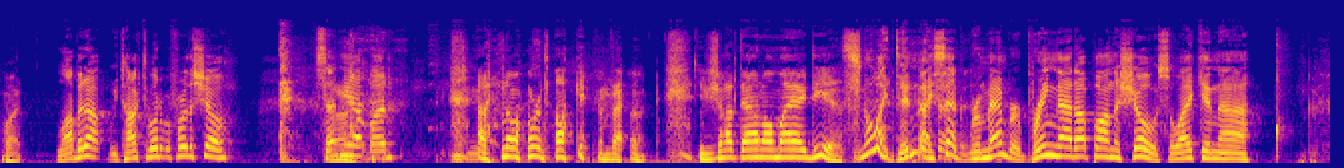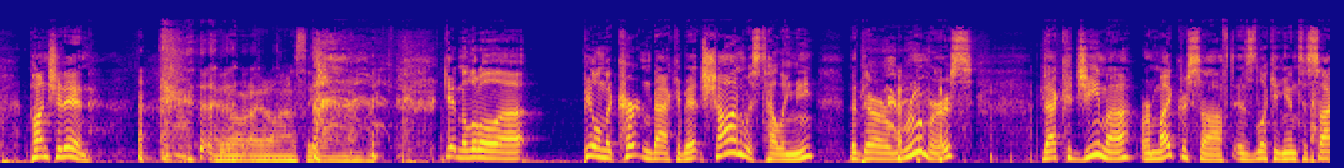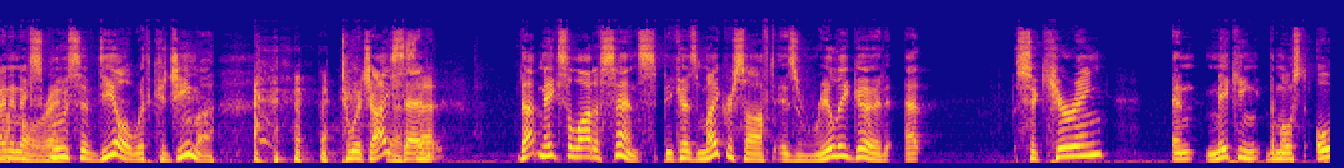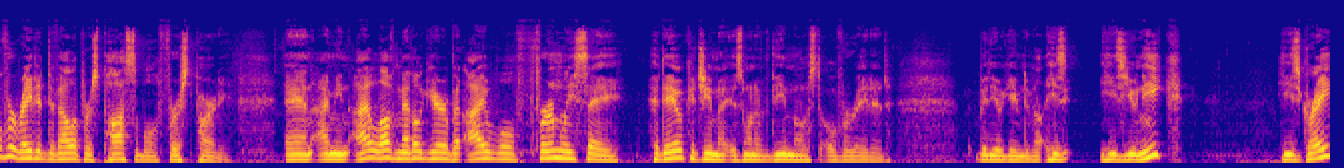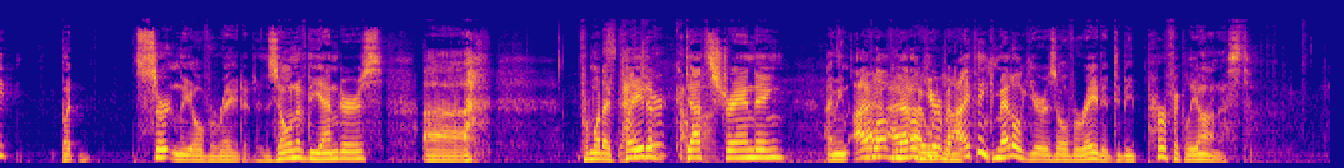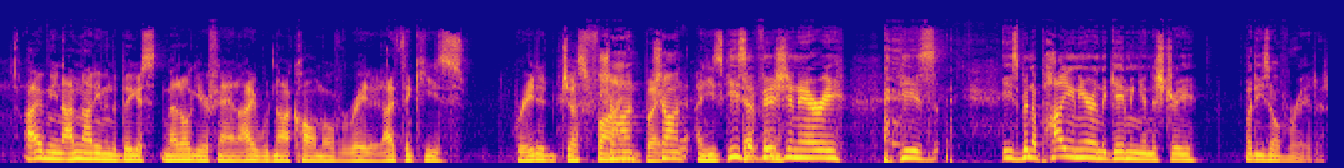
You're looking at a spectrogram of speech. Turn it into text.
What? Lob it up. We talked about it before the show. Set me up, bud. I don't know what we're talking about. You shot down all my ideas. No, I didn't. I said, remember, bring that up on the show so I can uh, punch it in. I don't. I don't honestly don't remember. Getting a little uh, peeling the curtain back a bit. Sean was telling me that there are rumors that Kojima or Microsoft is looking into sign an exclusive right. deal with Kojima. to which I yes, said, that... that makes a lot of sense because Microsoft is really good at securing and making the most overrated developers possible first party. And I mean, I love Metal Gear, but I will firmly say Hideo Kojima is one of the most overrated video game developers. He's he's unique, he's great, but certainly overrated. Zone of the Enders, uh, from what I've played of Come Death on. Stranding. I mean, I, I love Metal I, I Gear, but I think Metal Gear is overrated, to be perfectly honest. I mean, I'm not even the biggest Metal Gear fan. I would not call him overrated. I think he's rated just fine. Sean, but Sean, he's he's a visionary. he's he's been a pioneer in the gaming industry, but he's overrated.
